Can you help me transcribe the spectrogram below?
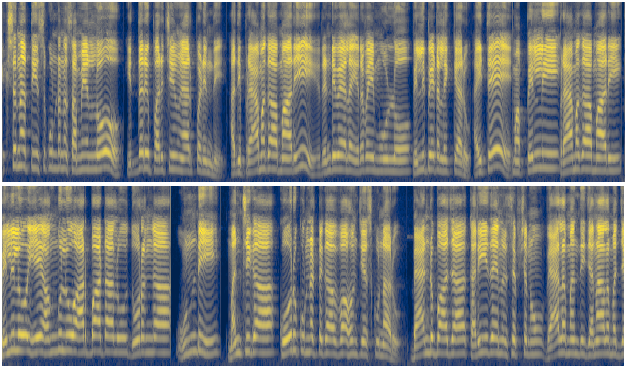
శిక్షణ తీసుకుంటున్న సమయంలో ఇద్దరి పరిచయం ఏర్పడింది. అది ప్రేమగా మారి రెండు వేల ఇరవై మూడులో పెళ్ళిపీటలెక్కారు అయితే మా పెళ్ళి ప్రేమగా మారి పెళ్ళిలో ఏ అంగులు ఆర్భాటాలు దూరంగా ఉండి మంచిగా కోరుకున్నట్టుగా వివాహం చేసుకున్నారు. బ్యాండ్ బాజా ఖరీదైన రిసెప్షన్ వేల మంది జనాల మధ్య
